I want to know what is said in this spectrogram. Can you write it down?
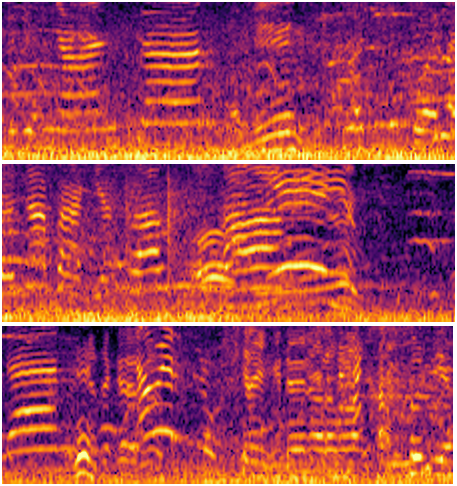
rezekinya lancar, Amin. terus keluarganya bahagia selalu. Amin. Dan Eh. nyawer terus. Kira gedein orang ulang tahun ya.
